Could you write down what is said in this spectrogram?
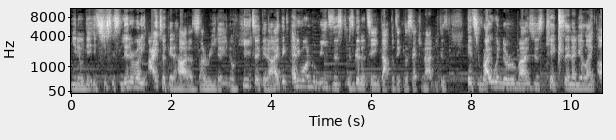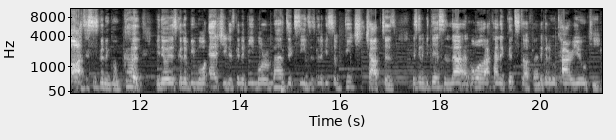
you know it's just it's literally i took it hard as a reader you know he took it hard. i think anyone who reads this is gonna take that particular section hard because it's right when the romance just kicks in and you're like oh this is gonna go good you know it's gonna be more edgy there's gonna be more romantic scenes there's gonna be some beach chapters there's gonna be this and that and all that kind of good stuff and they're gonna go karaoke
